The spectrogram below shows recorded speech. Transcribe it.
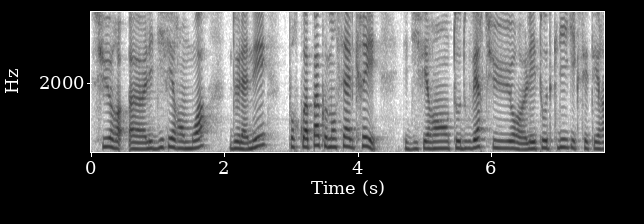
sur euh, les différents mois de l'année, pourquoi pas commencer à le créer? Les différents taux d'ouverture, les taux de clics, etc.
